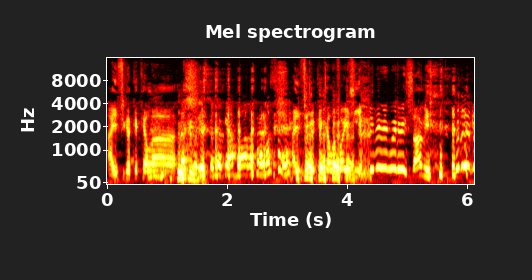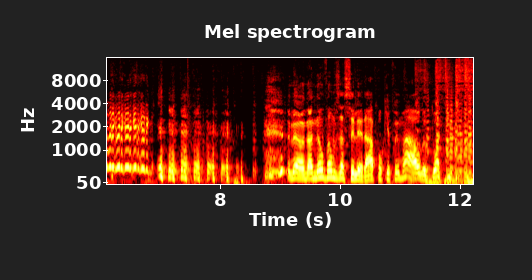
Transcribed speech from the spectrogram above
Aí fica com aquela. Mas por isso que eu joguei a bola pra você. Aí fica com aquela vozinha, sabe? Não, nós não vamos acelerar porque foi uma aula. Eu tô aqui.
